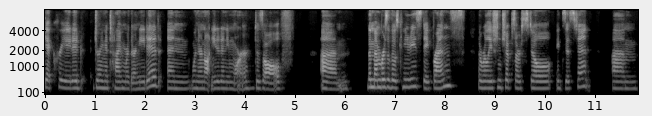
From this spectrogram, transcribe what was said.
get created during a time where they're needed and when they're not needed anymore dissolve. Um, the members of those communities stay friends. The relationships are still existent. Um,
